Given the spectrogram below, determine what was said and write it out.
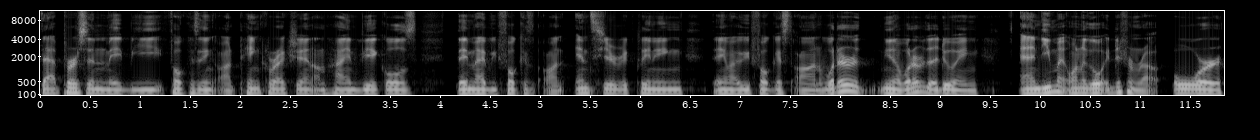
That person may be focusing on paint correction on high end vehicles. They might be focused on interior cleaning. They might be focused on whatever, you know, whatever they're doing. And you might want to go a different route. Or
